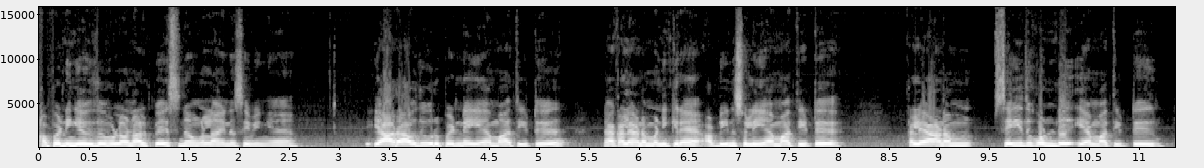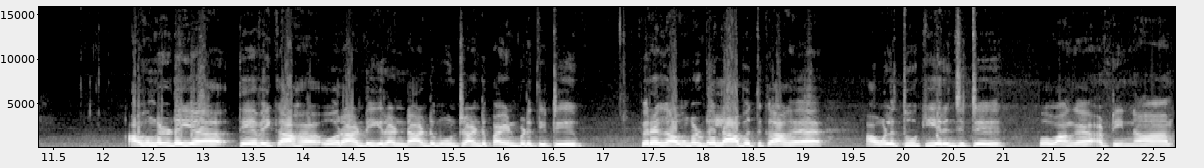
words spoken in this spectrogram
அப்போ நீங்கள் இது இவ்வளோ நாள் பேசினவங்கலாம் என்ன செய்வீங்க? யாராவது ஒரு பெண்ணை ஏமாற்றிட்டு நான் கல்யாணம் பண்ணிக்கிறேன் அப்படின்னு சொல்லி ஏமாற்றிட்டு கல்யாணம் செய்து கொண்டு ஏமாற்றிட்டு அவங்களுடைய தேவைக்காக ஓராண்டு இரண்டாண்டு மூன்றாண்டு பயன்படுத்திட்டு பிறகு அவங்களுடைய லாபத்துக்காக அவங்கள தூக்கி எரிஞ்சிட்டு போவாங்க அப்படின்னா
